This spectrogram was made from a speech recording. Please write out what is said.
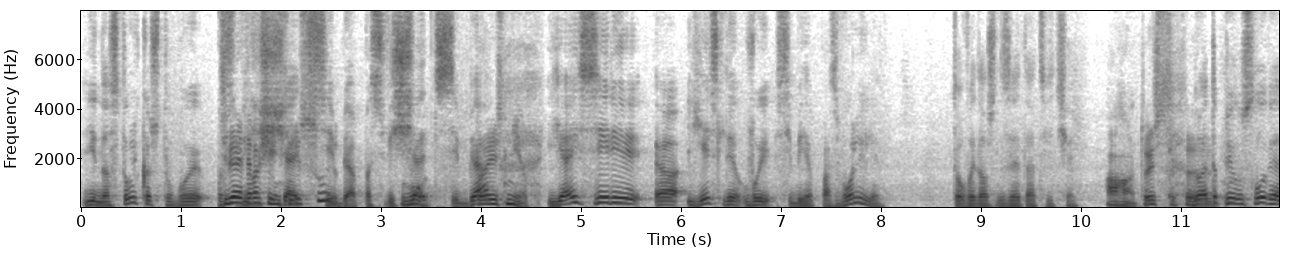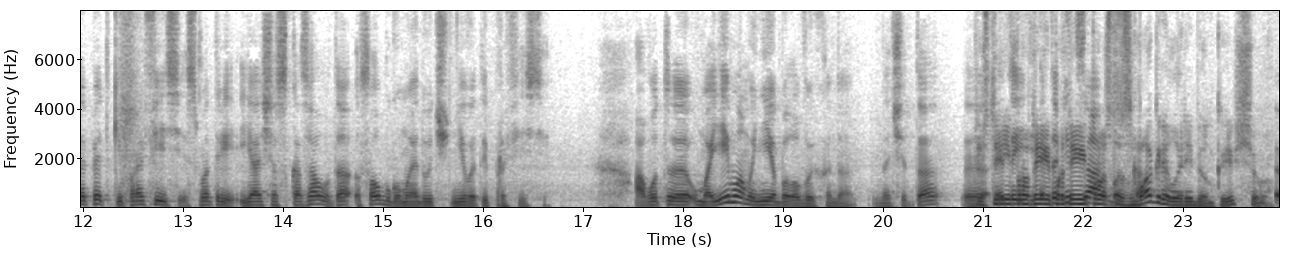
не настолько, чтобы Тебя это вообще посвящать интересует? себя, посвящать Вот. себя. То есть нет. Я из серии, э, если вы себе позволили, то вы должны за это отвечать. Ага, то есть это... Но это при условии, опять-таки, профессии. Смотри, я сейчас сказала, да, слава богу, моя дочь не в этой профессии. А вот э, у моей мамы не было выхода, значит, да. Э, То есть ты, это- про- ты- это про- ты просто сбагрила ребенка и все. Э,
